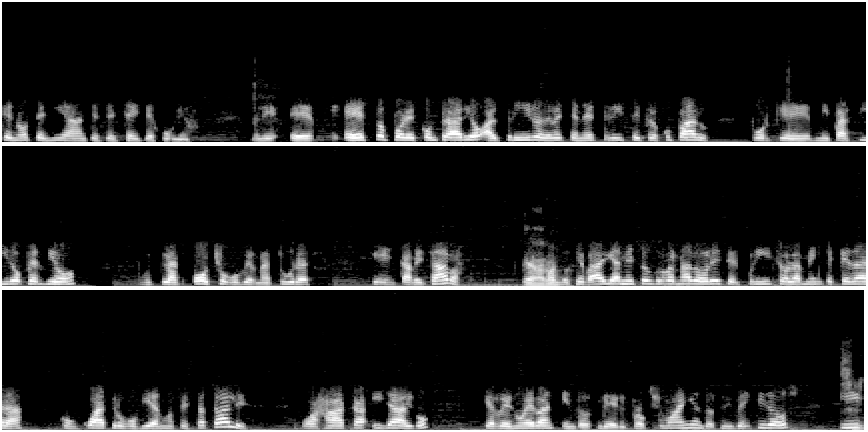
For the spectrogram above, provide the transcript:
que no tenía antes del 6 de junio. Eh, esto, por el contrario, al PRI lo debe tener triste y preocupado, porque mi partido perdió pues, las ocho gubernaturas que encabezaba. Pero cuando se vayan esos gobernadores, el PRI solamente quedará con cuatro gobiernos estatales, Oaxaca, Hidalgo, que renuevan en el próximo año, en 2022, y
